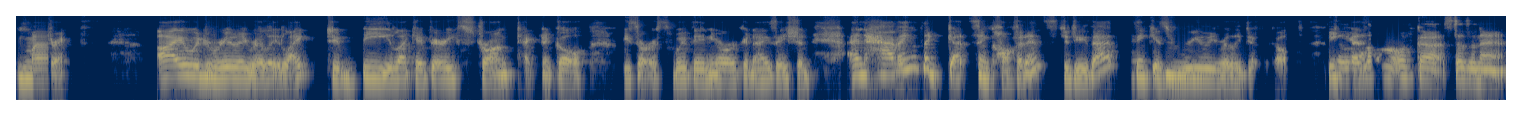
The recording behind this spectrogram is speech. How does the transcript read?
my strength. I would really, really like to be like a very strong technical resource within your organization. And having the guts and confidence to do that, I think is mm-hmm. really, really difficult. Because a lot of guts, doesn't it?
